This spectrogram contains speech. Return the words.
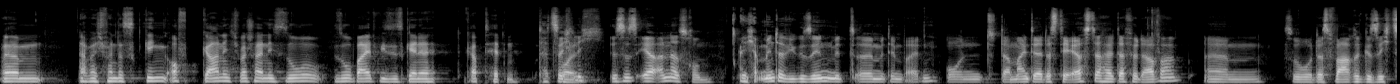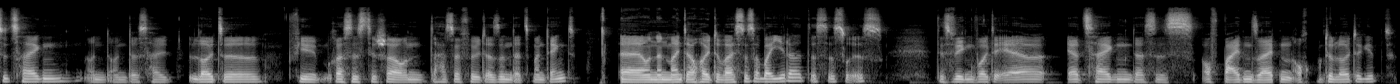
Ähm, aber ich fand, das ging oft gar nicht wahrscheinlich so, so weit, wie sie es gerne gehabt hätten. Tatsächlich ist es eher andersrum. Ich habe ein Interview gesehen mit, äh, mit den beiden und da meinte er, dass der erste halt dafür da war, ähm, so das wahre Gesicht zu zeigen und, und dass halt Leute viel rassistischer und hasserfüllter sind, als man denkt. Äh, und dann meinte er, heute weiß das aber jeder, dass das so ist. Deswegen wollte er, er zeigen, dass es auf beiden Seiten auch gute Leute gibt.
